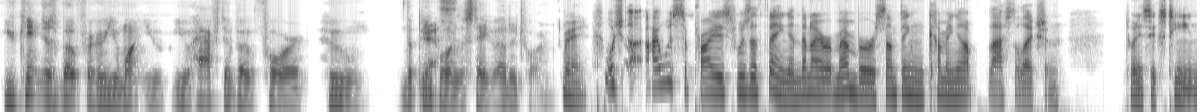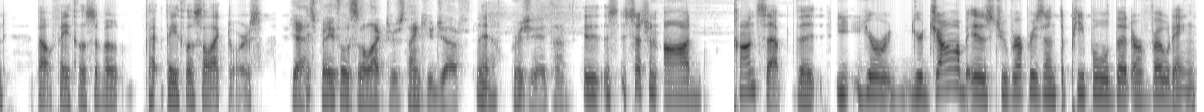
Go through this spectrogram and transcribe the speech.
you can't just vote for who you want. You you have to vote for who the people Yes. in the state voted for. Right. Which I I was surprised was a thing. And then I remember something coming up last election, 2016, about faithless vote, faithless electors. Yes, faithless electors. Thank you, Jeff. Yeah. Appreciate that. It's, it's such an odd concept that y- your your job is to represent the people that are voting,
